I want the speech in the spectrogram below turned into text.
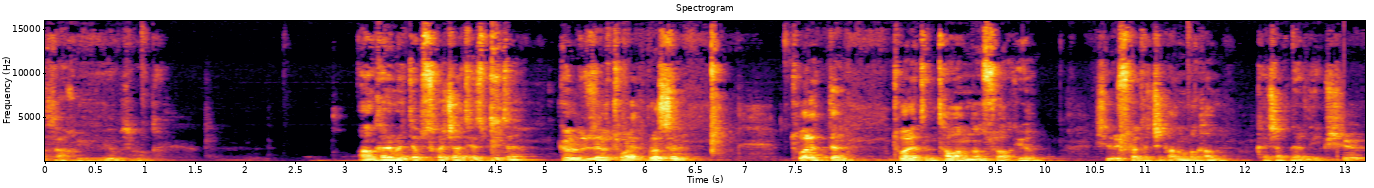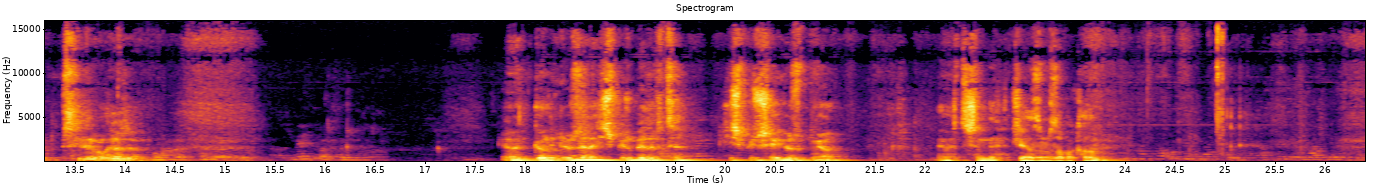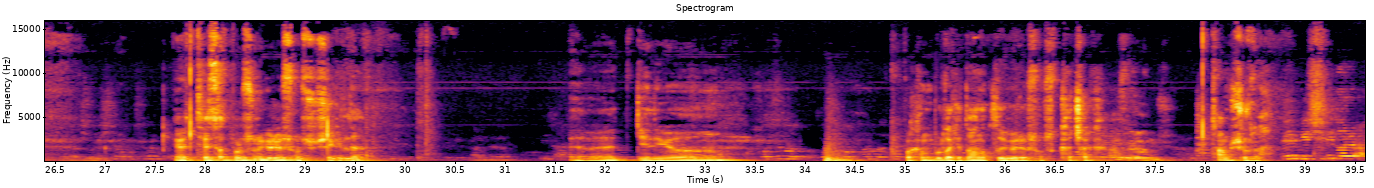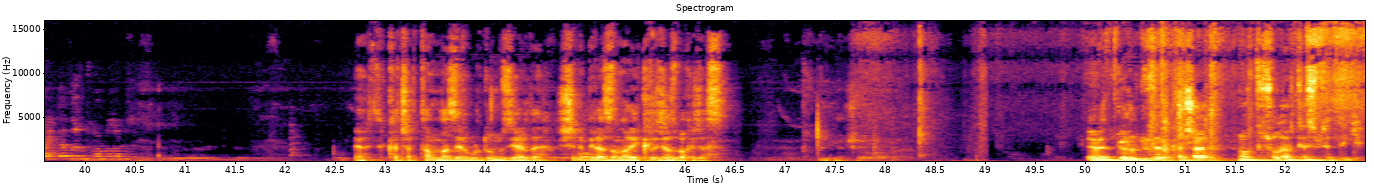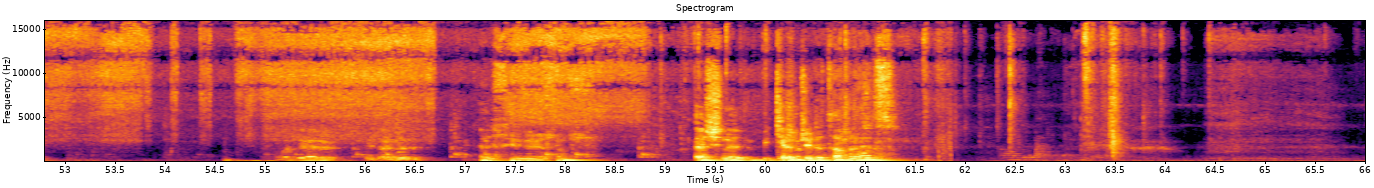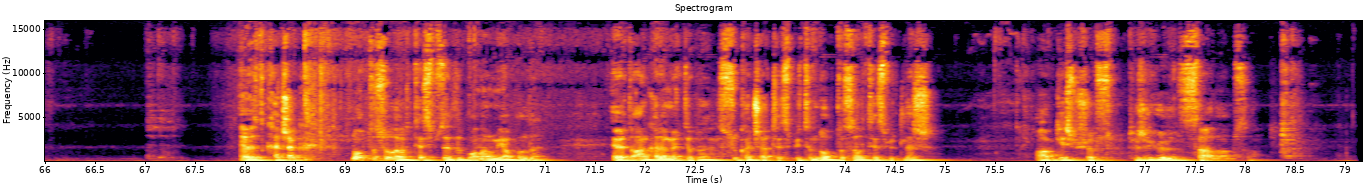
nasıl akıyor biliyor musun? Ankara Mektep Su Kaçağı tespiti. Gördüğünüz üzere tuvalet burası. Tuvaletten, tuvaletin tavanından su akıyor. Şimdi üst kata çıkalım bakalım kaçak neredeymiş. Psikilere bakacağız ya. Evet görüldüğü üzere hiçbir belirti, hiçbir şey gözükmüyor. Evet şimdi cihazımıza bakalım. Evet tesisat borusunu görüyorsunuz şu şekilde. Evet geliyor. Bakın buradaki dağınıklığı görüyorsunuz. Kaçak. Tam şurada. Evet kaçak tam lazer vurduğumuz yerde. Şimdi birazdan orayı kıracağız bakacağız. Evet görüldüğü üzere kaçağı noktası olarak tespit ettik. Evet suyu görüyorsunuz. Evet şimdi bir kelepçeyle tamir edeceğiz. Evet kaçak noktası olarak tespit edilip onarımı yapıldı. Evet Ankara Mektebi su kaçağı tespiti noktasal tespitler. Abi geçmiş olsun. Teşekkür ederim. Sağ ol abi sağ ol.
